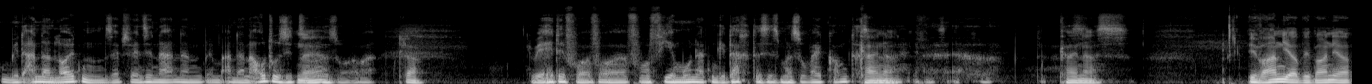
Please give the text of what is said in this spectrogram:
mit anderen Leuten, selbst wenn sie in einem anderen, im anderen Auto sitzen naja, oder so. Aber klar. Wer hätte vor, vor, vor vier Monaten gedacht, dass es mal so weit kommt? Keiner. Man, also, Keiner. Wir waren ja, wir waren ja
